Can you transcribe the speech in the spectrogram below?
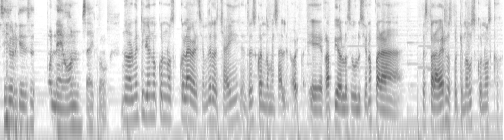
sí, porque es como neón, ¿sabes? Como, Normalmente yo no conozco la versión de los Shinies, entonces cuando me salen eh, rápido los evoluciono para pues para verlos porque no los conozco.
